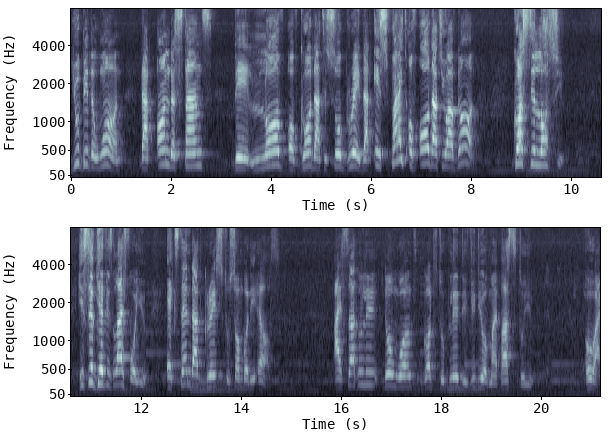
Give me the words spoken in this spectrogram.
You be the one that understands the love of God that is so great that in spite of all that you have done, God still loves you. He still gave his life for you. Extend that grace to somebody else. I certainly don't want God to play the video of my past to you. Oh, I,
